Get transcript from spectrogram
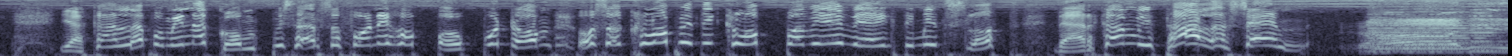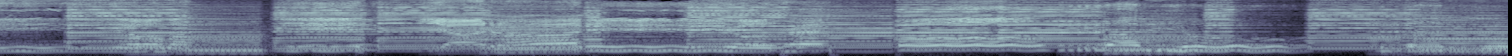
Jag kallar på mina kompisar så får ni hoppa upp på dem och så kloppet i kloppar vi iväg till mitt slott. Där kan vi tala sen. Radio Matti ja Radio Teppo. Radio, Radio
